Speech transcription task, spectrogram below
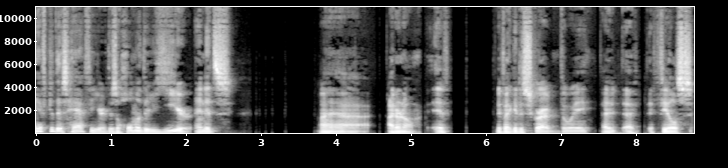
After this half a year, there's a whole other year, and it's uh, I don't know if if I could describe the way I, I, it feels.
